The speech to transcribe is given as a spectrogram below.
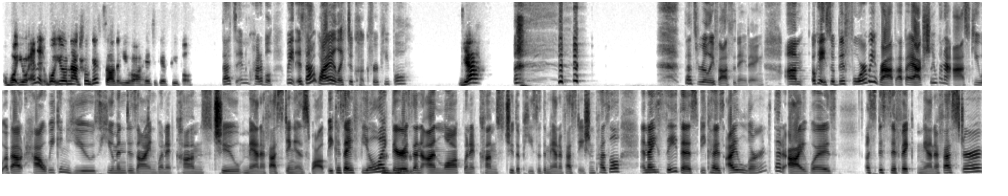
what your what your natural gifts are that you are here to give people. That's incredible. Wait, is that why I like to cook for people? Yeah, That's really fascinating. Um, okay, so before we wrap up, I actually want to ask you about how we can use human design when it comes to manifesting as well, because I feel like mm-hmm. there is mm-hmm. an unlock when it comes to the piece of the manifestation puzzle. And I say this because I learned that I was a specific manifester,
